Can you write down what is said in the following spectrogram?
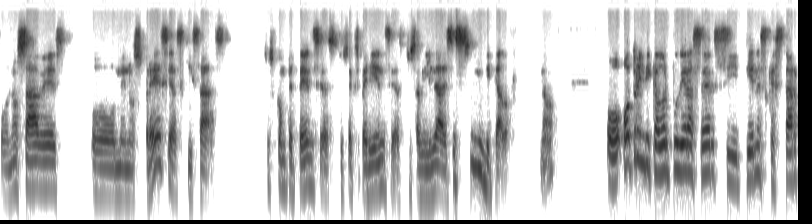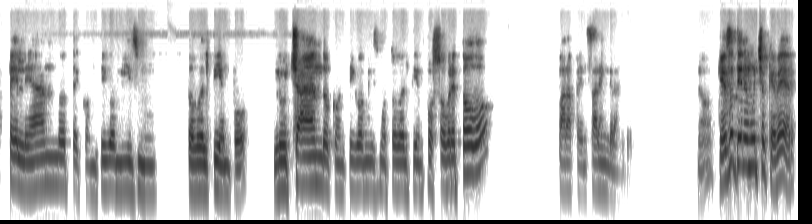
o no sabes o menosprecias quizás tus competencias, tus experiencias, tus habilidades. Ese es un indicador, ¿no? O otro indicador pudiera ser si tienes que estar peleándote contigo mismo todo el tiempo, luchando contigo mismo todo el tiempo, sobre todo para pensar en grande, ¿no? Que eso tiene mucho que ver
